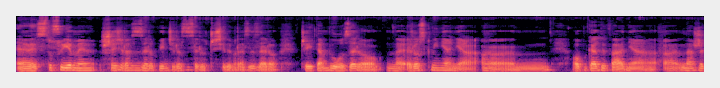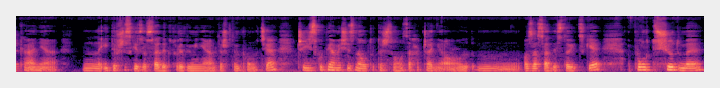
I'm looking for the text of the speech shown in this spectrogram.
e, Stosujemy 6 razy 0, 5 razy 0 czy 7 razy 0, czyli tam było 0 rozkminiania, em, obgadywania, narzekania mm, i te wszystkie zasady, które wymieniałam też w tym punkcie. Czyli skupiamy się znowu, to też są zahaczenia o, mm, o zasady stoickie. Punkt siódmy.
